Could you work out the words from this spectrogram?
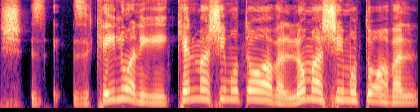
ש... זה, זה כאילו אני כן מאשים אותו, אבל לא מאשים אותו, אבל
